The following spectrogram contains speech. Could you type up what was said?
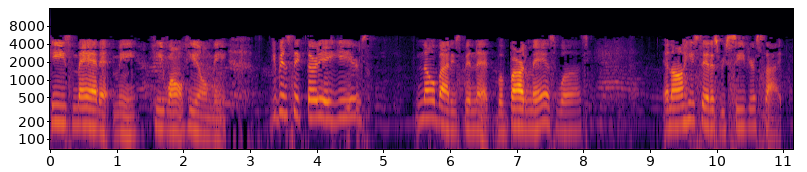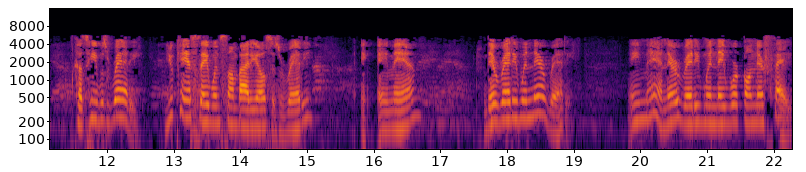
He's mad at me. He won't heal me. You've been sick 38 years? Nobody's been that, but Bartimaeus was. And all he said is, receive your sight. Because he was ready. You can't say when somebody else is ready. Amen. They're ready when they're ready. Amen. They're ready when they work on their faith.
